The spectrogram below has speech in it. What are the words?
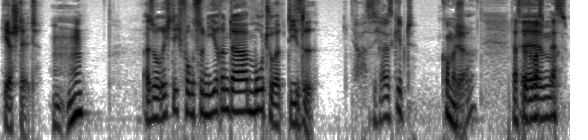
herstellt. Mhm. Also richtig funktionierender Motordiesel. ja, was es sich alles gibt. Komisch. Ja. Dass wir sowas. Ähm,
